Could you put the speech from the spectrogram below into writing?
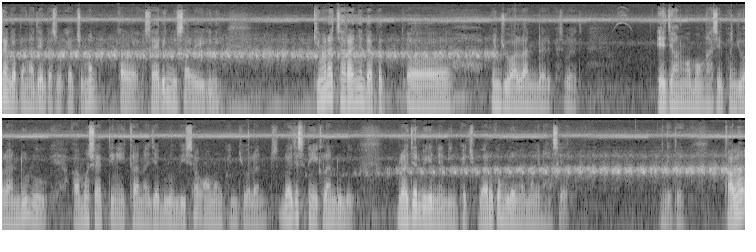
saya nggak pernah ngajarin Facebook Ads, cuman kalau sharing misal kayak gini, gimana caranya dapat uh, penjualan dari Facebook? Ads? Ya jangan ngomong hasil penjualan dulu, ya kamu setting iklan aja belum bisa ngomong penjualan belajar setting iklan dulu belajar bikin landing page baru kemudian ngomongin hasil. Gitu. Kalau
